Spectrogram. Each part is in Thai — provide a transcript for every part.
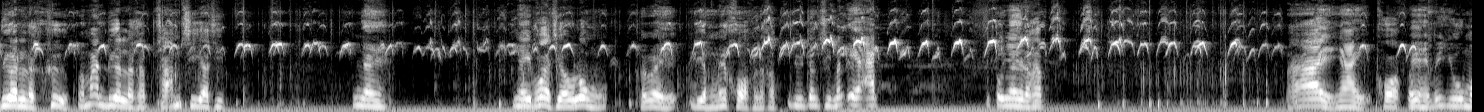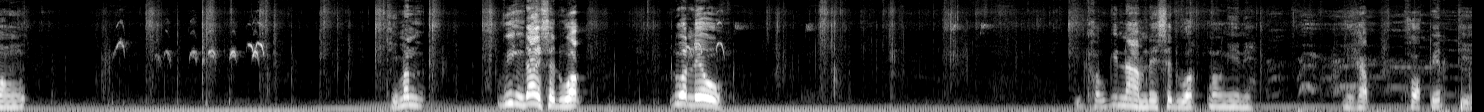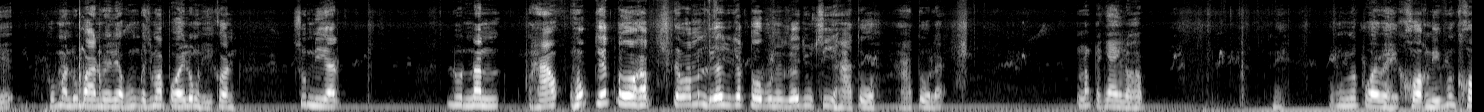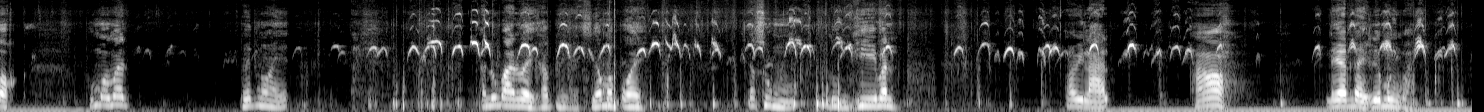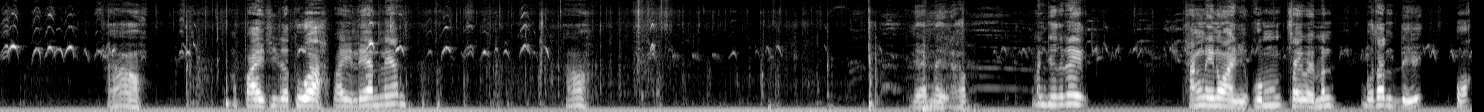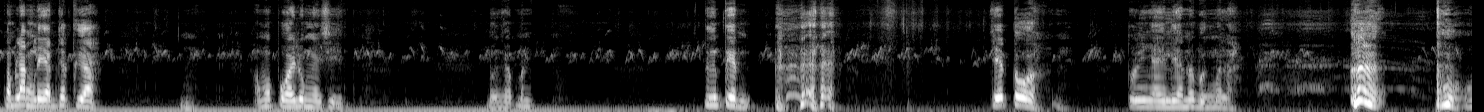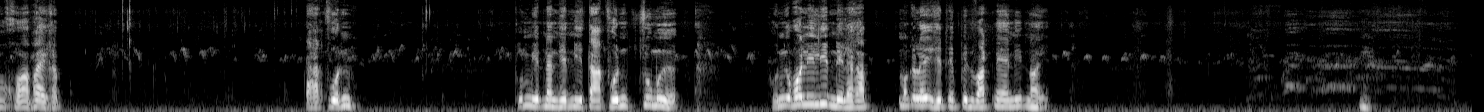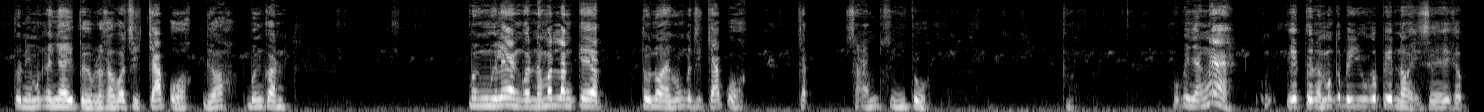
เดือนละคือ ประมาณเดือนละครับสามสี่อาทิตย์ไงไงพ่อเชียวลงไปไว้เลี้ยงในคอกแล้วครับ อยู่จังสีมันแออัด ตัวใหญ่แล้วครับไปง่ายคอกไปให้ไปอยู่มองที่มันวิ่งได้สะดวกรวดเร็ว กินเขาวกินน้ำได้สะดวกมองนี้นี่นี่ครับขอกเป็ดที่ผมอนุบาลไว้แล้วผมก็จะมาปล่อยลงหนีก่อนซุ้มนี้รุ่นนั้นหาหกเจ็ดตัวครับ แต่ว่ามันเหลืออยู่จักตัวบุญเหลืออยู่สี่หาตัวหาตัวแล้วมันก็ใหญ่แล้วครับนี่ผมมาปล่อยไว้คอกนี้เพิ่งคอก ผมเอามาเป็ดหน่อยอนุบาลไว้ครับนี่เสียมาปล่อยจะซุ่มรุ่นพีมัน เอาเวลาเอาเลียนได้หรือมึงบ้านเอาเอาไปทีละตัว ไปเลียนเลียนเอาเลียนได้ครับ มันอยู่ในถังในน้อยดิผมใส่ไว้มันบท่านไดิออกกำลังเลียนจักเถื่อเอามาปล่อยลงไงสิเบิ่งครับมัน ตื่นเต้นเจ็ดตัว ตัวนี้ไงเรียนมาเบิ่งมาล่ะขออภัยครับ ตากฝน ผมเห็นนั่นเห็นนี่ตากฝนสู้มือฝนก็เพราะลิ่นๆนี่แหละครับ มันก็เลยเห็นเป็นวัดแน่นิดหน่อย ตัวนี้มันก็ใหญ่เติบแล้วครับ ว่าสิจับออก เดี๋ยวเบิ่งก่อนเบิ่งมือแรงก่อนถ้ามันรังแกตัวหน่อย ผมก็สิจับออกจักสามสี่ตัว มันเป็นอย่างน่ะเป็ดตัวนั้นมันก็ไปอยู่กับเป็ดหน่อยเสยครับ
